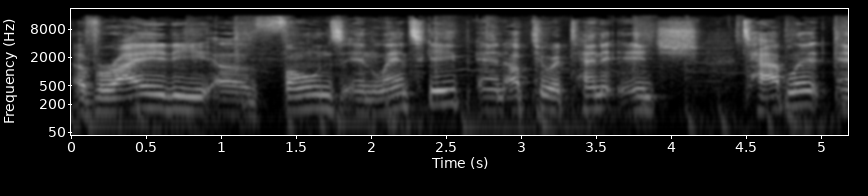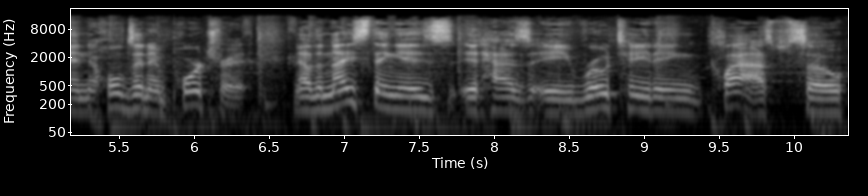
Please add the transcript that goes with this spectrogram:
a variety of phones in landscape and up to a 10 inch tablet and holds it in portrait. Now the nice thing is it has a rotating clasp so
